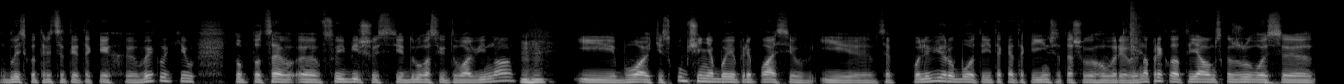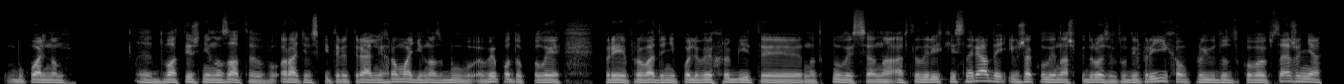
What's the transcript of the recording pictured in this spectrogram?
близько 30 таких викликів. Тобто, це е, в своїй більшості Друга світова війна. Угу. І бувають і скупчення боєприпасів, і це польові роботи, і таке таке інше, те, що ви говорили. Наприклад, я вам скажу, ось буквально два тижні назад в Оратівській територіальній громаді в нас був випадок, коли при проведенні польових робіт е, наткнулися на артилерійські снаряди. І вже коли наш підрозділ туди приїхав, провів додаткове обстеження,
